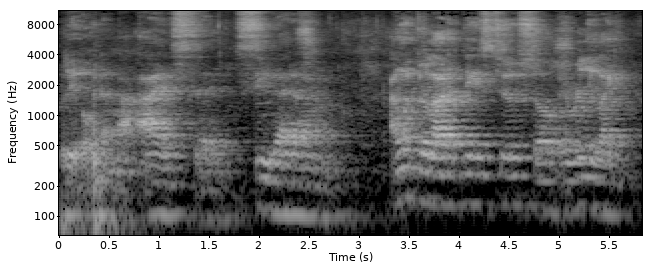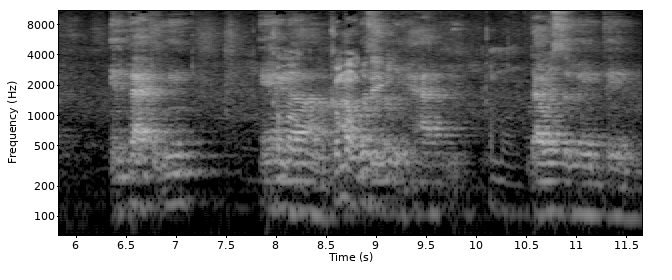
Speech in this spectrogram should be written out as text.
really opened up my eyes to see that um, I went through a lot of things too, so it really like impacted me. And Come on. Um, Come I on, wasn't really happy. Come on. That was the main thing.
